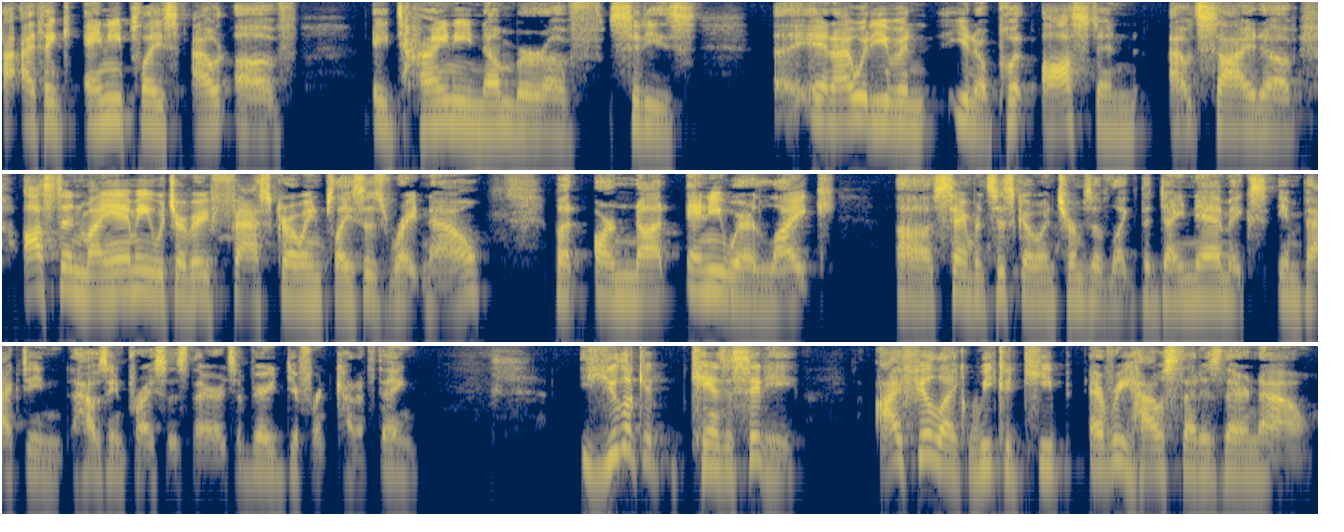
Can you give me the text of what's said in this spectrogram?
I think any place out of a tiny number of cities and I would even, you know, put Austin outside of Austin, Miami, which are very fast growing places right now, but are not anywhere like uh, San Francisco in terms of like the dynamics impacting housing prices there. It's a very different kind of thing. You look at Kansas City, I feel like we could keep every house that is there now,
